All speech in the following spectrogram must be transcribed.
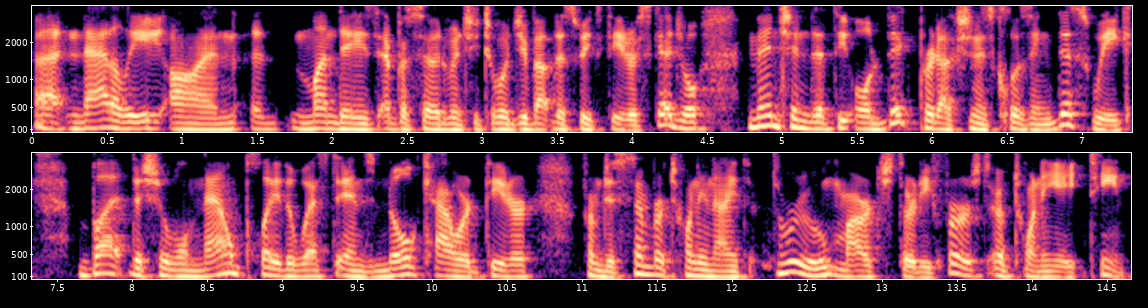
Uh, Natalie on uh, Monday's episode, when she told you about this week's theater schedule, mentioned that the Old Vic production is closing this week, but the show will now play the West End's Noel Coward Theater from December 29th through March 31st of 2018.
